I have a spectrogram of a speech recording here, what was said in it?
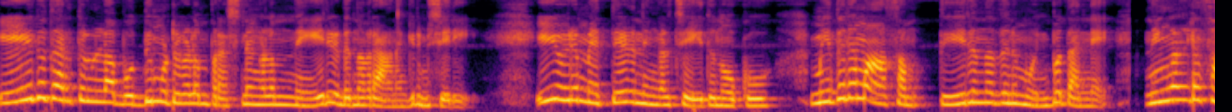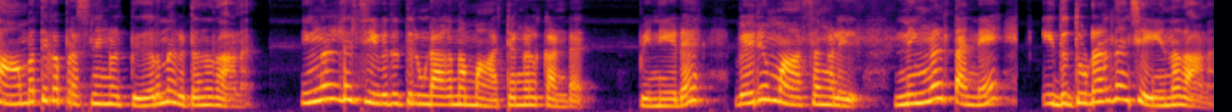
ഏതു തരത്തിലുള്ള ബുദ്ധിമുട്ടുകളും പ്രശ്നങ്ങളും നേരിടുന്നവരാണെങ്കിലും ശരി. ഈ ഒരു മെത്തേഡ് നിങ്ങൾ ചെയ്തു നോക്കൂ. മിഥുനമാസം തീരുന്നതിന് മുൻപ് തന്നെ നിങ്ങളുടെ സാമ്പത്തിക പ്രശ്നങ്ങൾ തീർന്നു കിട്ടുന്നതാണ്. നിങ്ങളുടെ ജീവിതത്തിൽ ഉണ്ടാകുന്ന മാറ്റങ്ങൾ കണ്ട് പിന്നീട് വരും മാസങ്ങളിൽ നിങ്ങൾ തന്നെ ഇത് തുടർന്ന് ചെയ്യുന്നതാണ്.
